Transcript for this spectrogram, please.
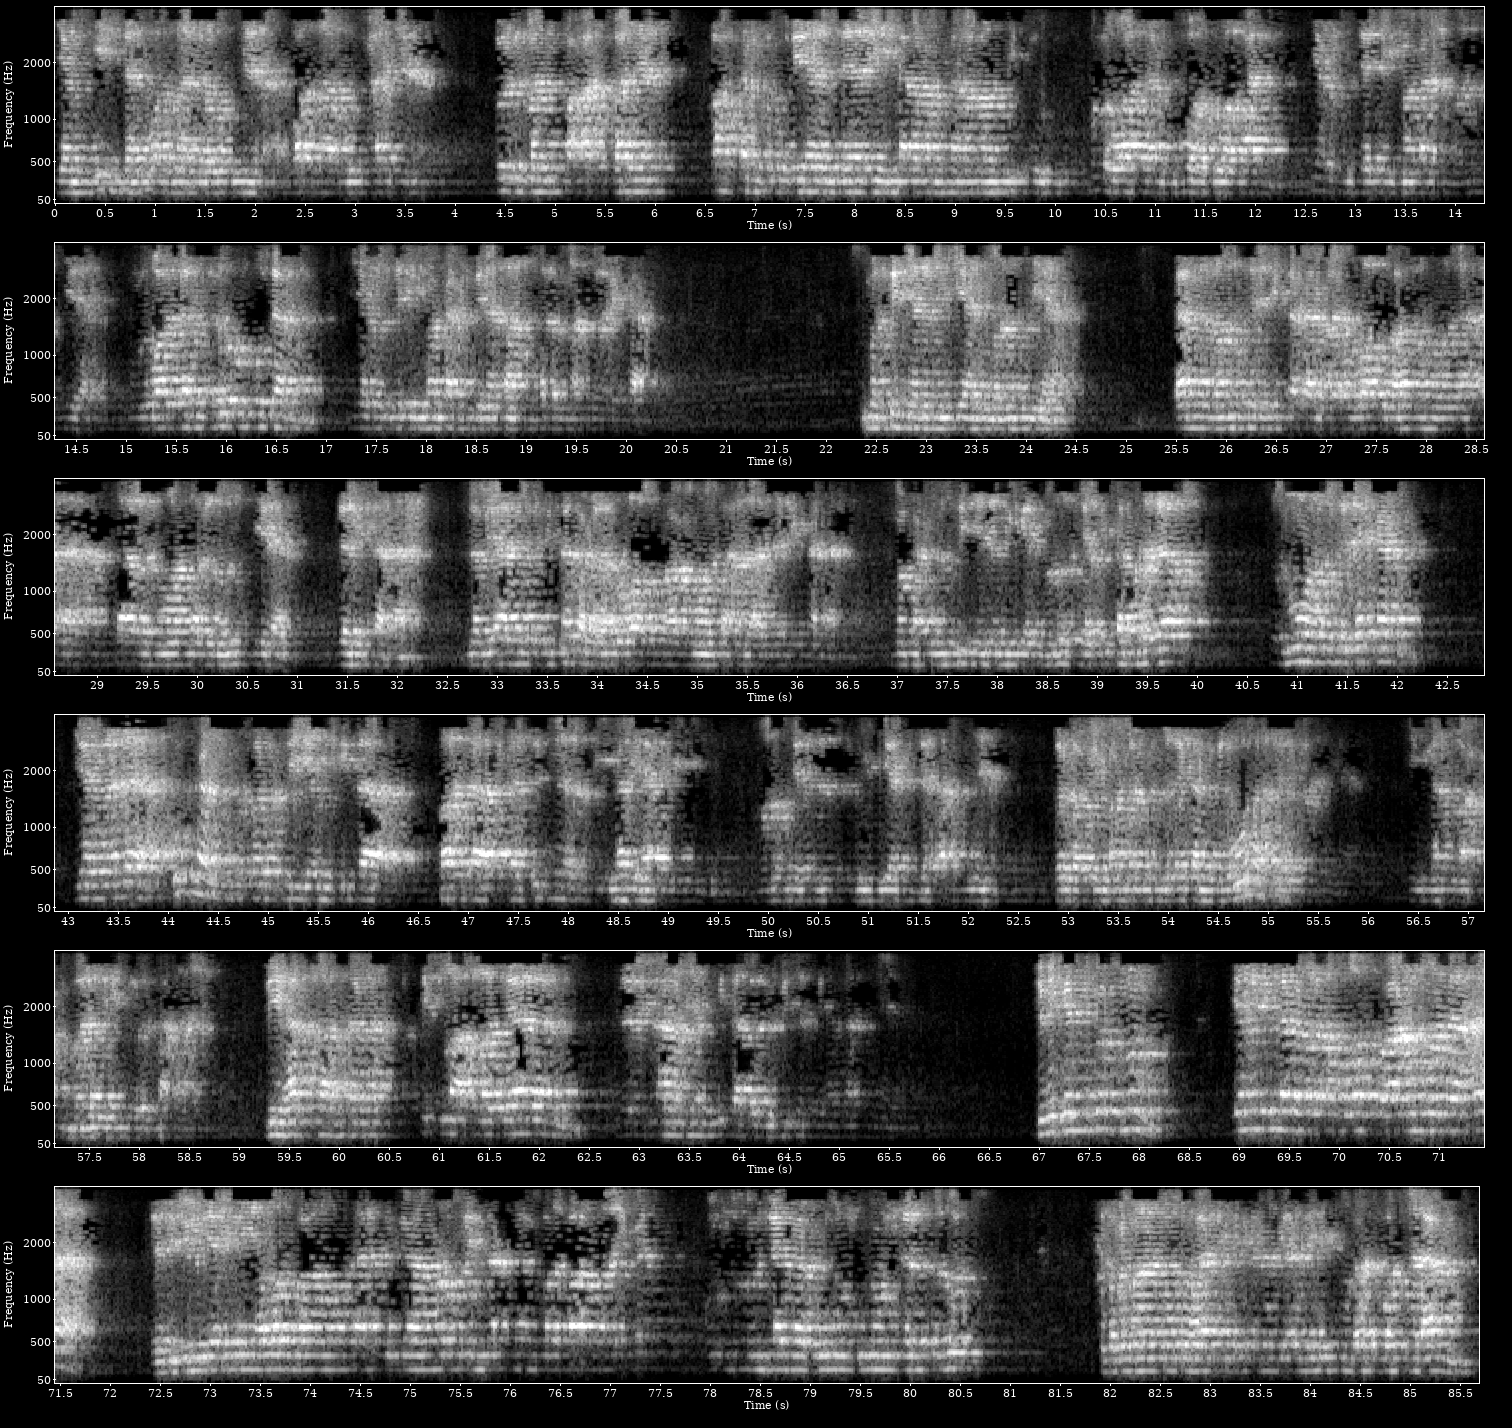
yang indah warna daunnya, warna bunganya, bermanfaat banyak bahkan kemudian dari tanaman-tanaman itu mengeluarkan buah-buahan yang menjadi makanan manusia, mengeluarkan rumputan yang menjadi makanan binatang ternak mereka. Semestinya demikian manusia. Karena manusia diciptakan oleh Allah Subhanahu wa taala muasal manusia dari tanah. Nabi Adam diciptakan oleh Allah Subhanahu wa taala dari tanah. Maka semestinya demikian manusia kita meredam semua kejelekan yang ada bukan seperti yang kita pada kasusnya di hari-hari ini. Manusia sedemikian jahatnya berbagai macam kejelekan keluar dari. Ingatlah kembali ke tanah. Lihatlah tanah, petiklah pelajaran dari tanah yang kita berbicara di atasnya. Demikian juga gunung yang diceritakan oleh Allah Subhanahu wa taala. Dan di dunia ini Allah Subhanahu wa taala juga memerintahkan kepada para malaikat untuk menjaga gunung-gunung tersebut. Sebagaimana suatu hari ketika Nabi alaihi salatu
